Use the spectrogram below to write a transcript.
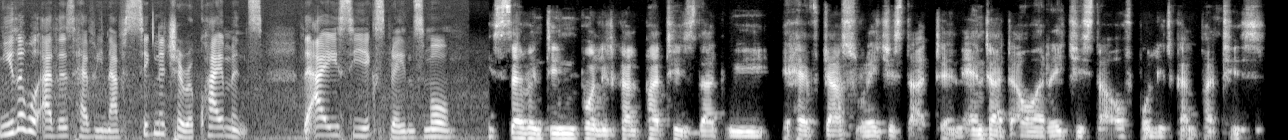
neither will others have enough signature requirements. The IEC explains more. 17 political parties that we have just registered and entered our register of political parties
